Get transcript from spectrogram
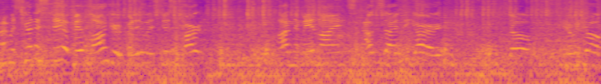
I was gonna stay a bit longer, but it was just parked on the main lines outside the yard. So here we go.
